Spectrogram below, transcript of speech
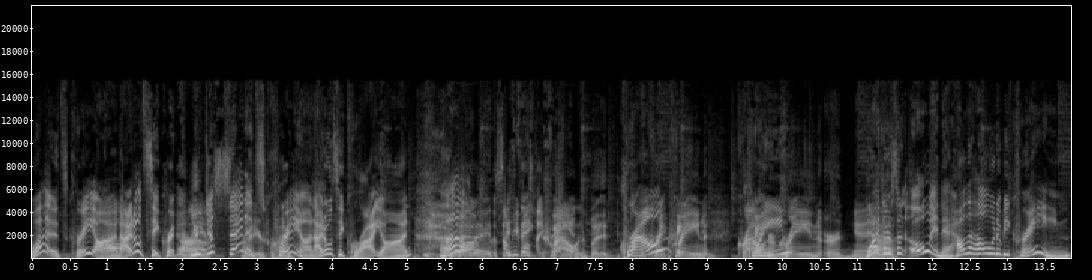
What? It's crayon. I don't say crayon. Alright. You just said Alright, it's you're fine. crayon. I don't say crayon. Huh? No, some people say crown, but it Crown? cra- crane, crown Crane? or crane or Why? There's an O in it. How the hell would it be crane?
